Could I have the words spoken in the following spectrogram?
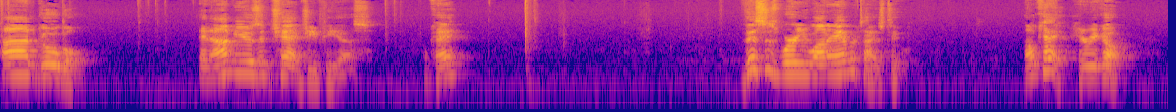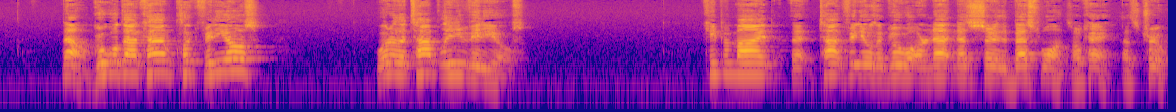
on Google. And I'm using Chat GPT, okay? This is where you want to advertise to. Okay, here we go. Now, google.com, click videos. What are the top leading videos? Keep in mind that top videos on Google are not necessarily the best ones. Okay, that's true.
